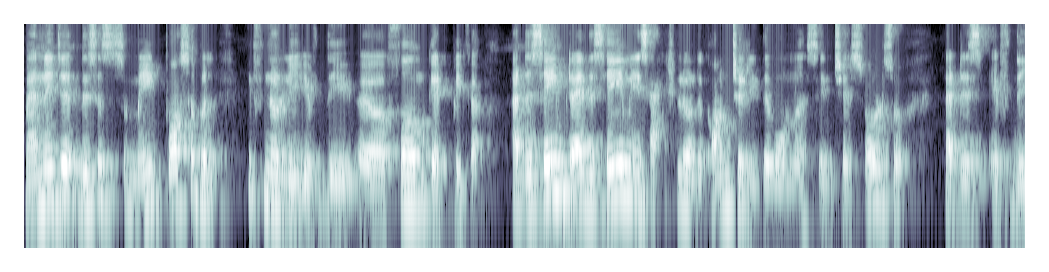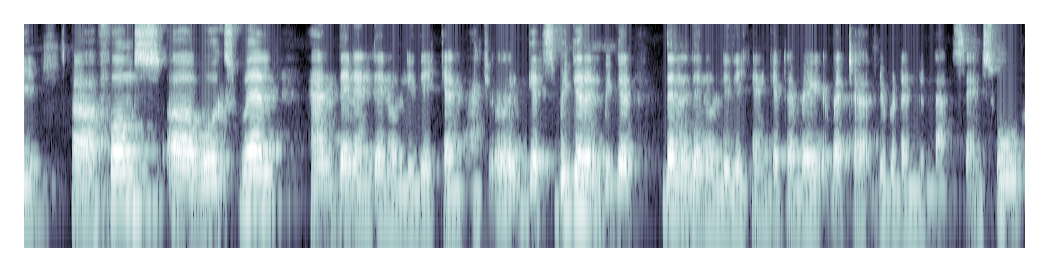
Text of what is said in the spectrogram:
manager this is made possible if only if the uh, firm get bigger. At the same time the same is actually on the contrary the owner's interest also that is if the uh, firms uh, works well and then and then only they can actually gets bigger and bigger then and then only they can get a better dividend in that sense. So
